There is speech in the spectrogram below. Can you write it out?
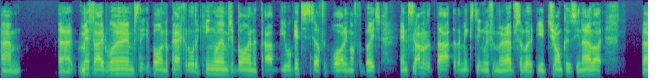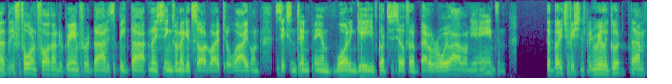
um, uh, methode worms that you buy in the packet or the king worms you buy in the tub, you will get yourself whiting off the beach. And some of the dart that are mixed in with them are absolute you chonkers, you know, like uh, four and five hundred gram for a dart is a big dart, and these things when they get sideways to a wave on six and ten pound whiting gear, you've got yourself a battle royale on your hands. And the beach fishing's been really good. Um,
